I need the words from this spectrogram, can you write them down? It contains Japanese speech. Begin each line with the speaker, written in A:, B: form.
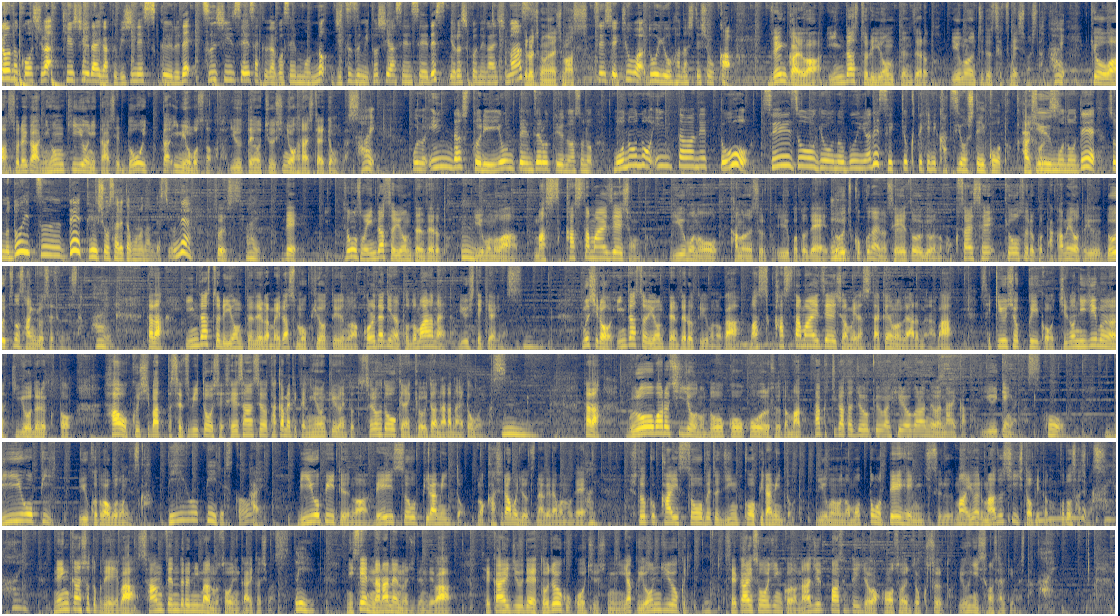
A: 今日の講師は九州大学ビジネススクールで通信政策がご専門の実住俊也先生です。よろしくお願いします。
B: よろしくお願いします。
A: 先生今日はどういうお話でしょうか？
B: 前回はインダストリー4.0というものについて説明しました、はい、今日はそれが日本企業に対してどういった意味を持つのかという点を中心にお話したいと思います、
A: はいこのインダストリー4.0っていうのはそのもののインターネットを製造業の分野で積極的に活用していこうというものではい、そのドイツで提唱されたものなんですよね。
B: そうです、はい、でそもそもインダストリー4.0というものは、うん、マスカスタマイゼーションというものを可能にするということで、ドイツ国内の製造業の国際競争力を高めようというドイツの産業政策でした。はい、ただ、インダストリー4.0が目指す目標というのはこれだけにはとどまらないという指摘があります。うんむしろインダストリー4.0というものがマスカスタマイゼーションを目指すだけのものであるならば石油ショック以降血のにじむような企業努力と歯を食いしばった設備投資で生産性を高めてきた日本企業にとってそれほど大きな脅威とはならないと思います。うん。ただ、グローバル市場の動向を考慮すると全く違った状況が広がるのではないかという意見があります。BOP という言葉をご存知ですか
A: ？BOP ですか、
B: はい、BOP というのはベース・オブ・ピラミッドの頭文字をつなげたもので、はい、所得階層別人口ピラミッドというものの最も底辺に位置する、まあ、いわゆる貧しい人々のことを指します、はいはい、年間所得で言えば3000ドル未満の層に該当します、ええ、2007年の時点では世界中で途上国を中心に約40億人、うん、世界総人口の70%以上がこの層に属するというふうに試算されていました、はい、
